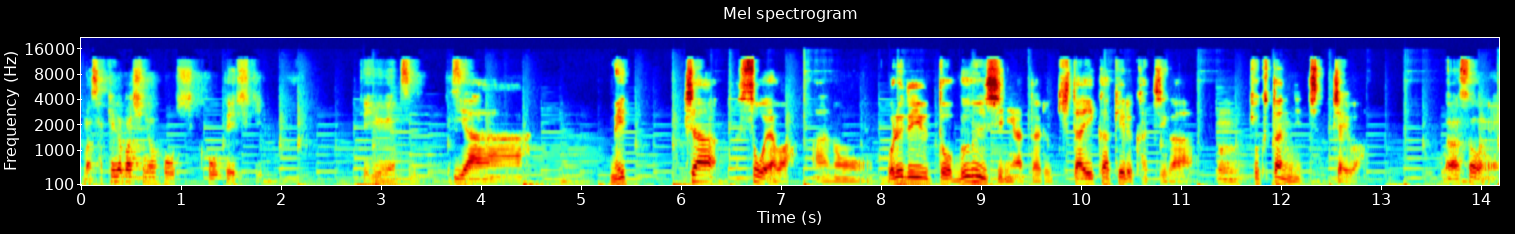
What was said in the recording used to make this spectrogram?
まあ、先延ばしの方式方程式っていうやつです、いやー、めっちゃそうやわ。あの、俺で言うと分子に当たる期待かける価値がうん。極端にちっちゃいわ。あ、そうね。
